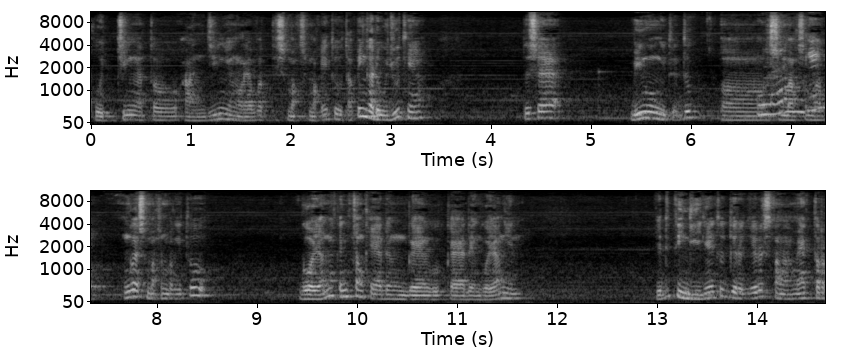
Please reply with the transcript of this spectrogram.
kucing atau anjing yang lewat di semak-semak itu tapi nggak ada wujudnya. Terus saya bingung gitu itu Ular semak-semak enggak semak-semak itu goyangnya kencang kayak ada yang goyang kayak ada yang goyangin. Jadi tingginya itu kira-kira setengah meter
